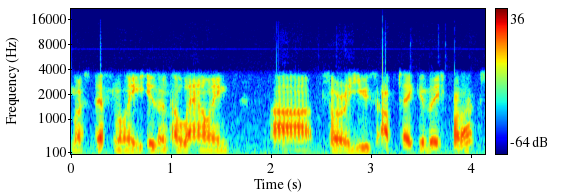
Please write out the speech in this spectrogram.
most definitely isn't allowing uh, for a youth uptake of these products.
